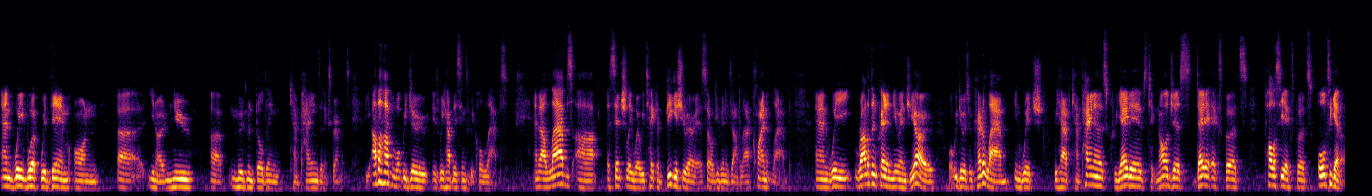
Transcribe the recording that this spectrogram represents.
and we work with them on uh, you know new uh, movement building campaigns and experiments. The other half of what we do is we have these things that we call labs. And our labs are essentially where we take a big issue area. So I'll give you an example our climate lab. And we, rather than create a new NGO, what we do is we create a lab in which we have campaigners, creatives, technologists, data experts, policy experts all together,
